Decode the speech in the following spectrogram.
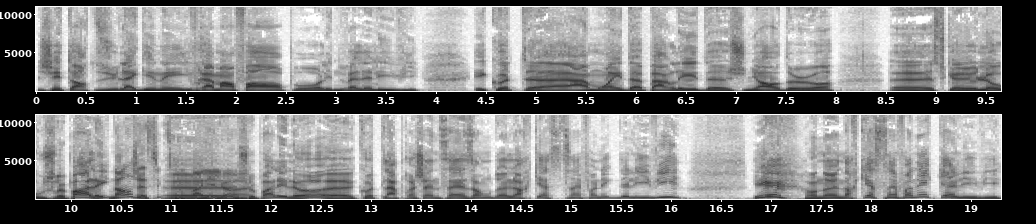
j'ai tordu la guinée vraiment fort pour les nouvelles de Lévis. Écoute, à moins de parler de Junior 2A, euh, ce que là où je veux pas aller. Non, je sais que tu veux pas aller là, hein. Je veux pas aller là. Euh, écoute, la prochaine saison de l'Orchestre symphonique de Lévis. On a un orchestre symphonique à Lévis.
